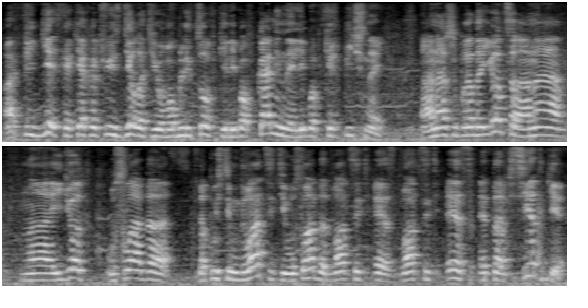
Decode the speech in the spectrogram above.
Офигеть, как я хочу сделать ее в облицовке, либо в каменной, либо в кирпичной. Она же продается, она, а, идет услада, допустим, 20 и услада 20S. 20S это в сетке,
